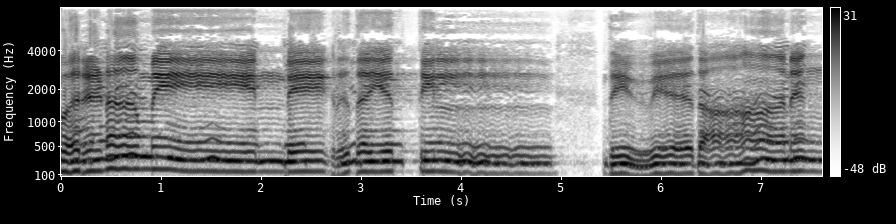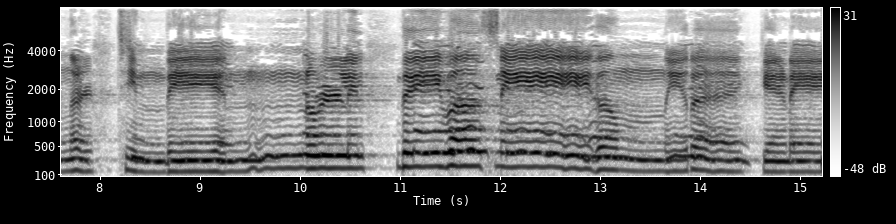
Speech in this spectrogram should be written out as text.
വരണമേ. എന്റെ ഹൃദയത്തിൽ ദിവ്യദാനങ്ങൾ ചിന്തി എന്നുള്ളിൽ ദൈവസ്നേഹം നിറയ്ക്കണേ.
